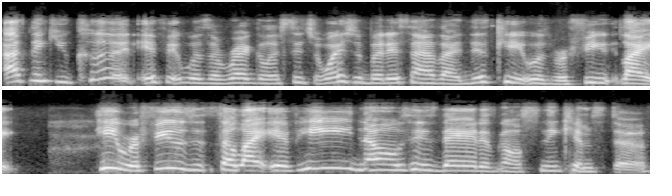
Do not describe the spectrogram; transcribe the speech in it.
I think you could if it was a regular situation. But it sounds like this kid was refused. Like he refuses. So like if he knows his dad is gonna sneak him stuff,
